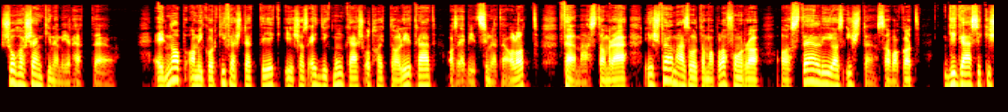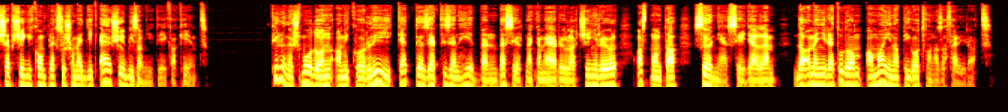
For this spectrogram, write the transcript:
soha senki nem érhette el. Egy nap, amikor kifestették, és az egyik munkás otthagyta a létrát az ebéd szünete alatt, felmásztam rá, és felmázoltam a plafonra a Stanley az Isten szavakat, gigászi kisebbségi komplexusom egyik első bizonyítékaként. Különös módon, amikor Lee 2017-ben beszélt nekem erről a csínyről, azt mondta, szörnyen szégyellem, de amennyire tudom, a mai napig ott van az a felirat.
